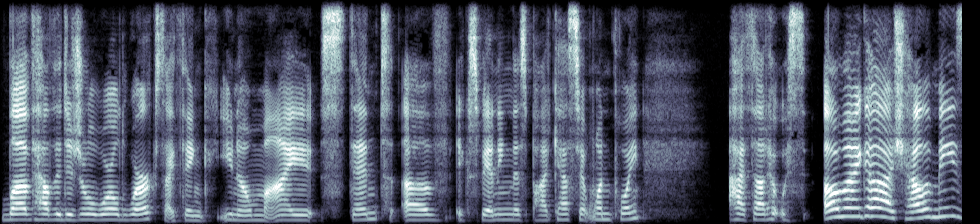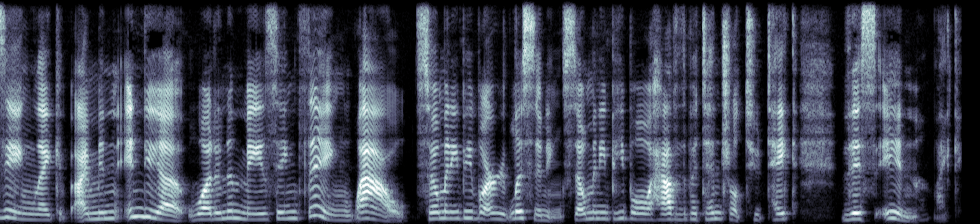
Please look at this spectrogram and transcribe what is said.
Love how the digital world works. I think, you know, my stint of expanding this podcast at one point I thought it was, oh my gosh, how amazing. Like, I'm in India. What an amazing thing. Wow. So many people are listening. So many people have the potential to take this in. Like,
